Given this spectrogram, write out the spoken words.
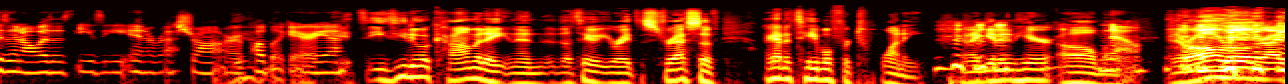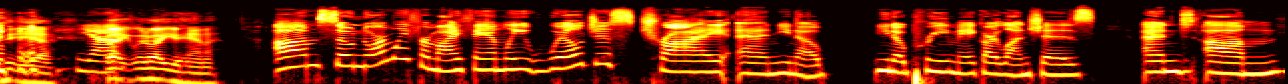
isn't always as easy in a restaurant or a public area It's easy to accommodate, and then they'll tell you you're right. The stress of I got a table for twenty. Can I get in here? Oh my! no And they're all rolling their eyes. At, yeah. yeah Right, what about you, Hannah? Um, so normally for my family, we'll just try and, you know, you know, pre-make our lunches and um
